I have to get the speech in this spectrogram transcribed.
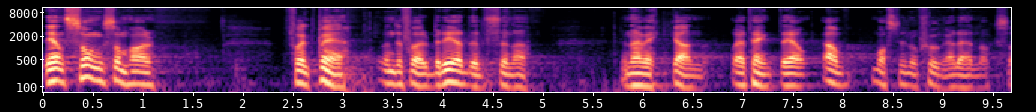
Det är en sång som har följt med under förberedelserna den här veckan. Och jag tänkte, jag måste nog sjunga den också.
